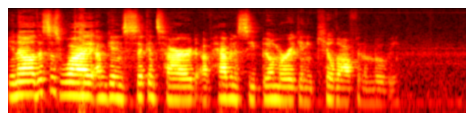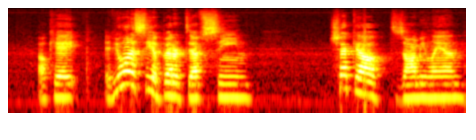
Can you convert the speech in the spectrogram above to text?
You know, this is why I'm getting sick and tired of having to see Bill Murray getting killed off in the movie. Okay, if you want to see a better death scene, check out Zombieland.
